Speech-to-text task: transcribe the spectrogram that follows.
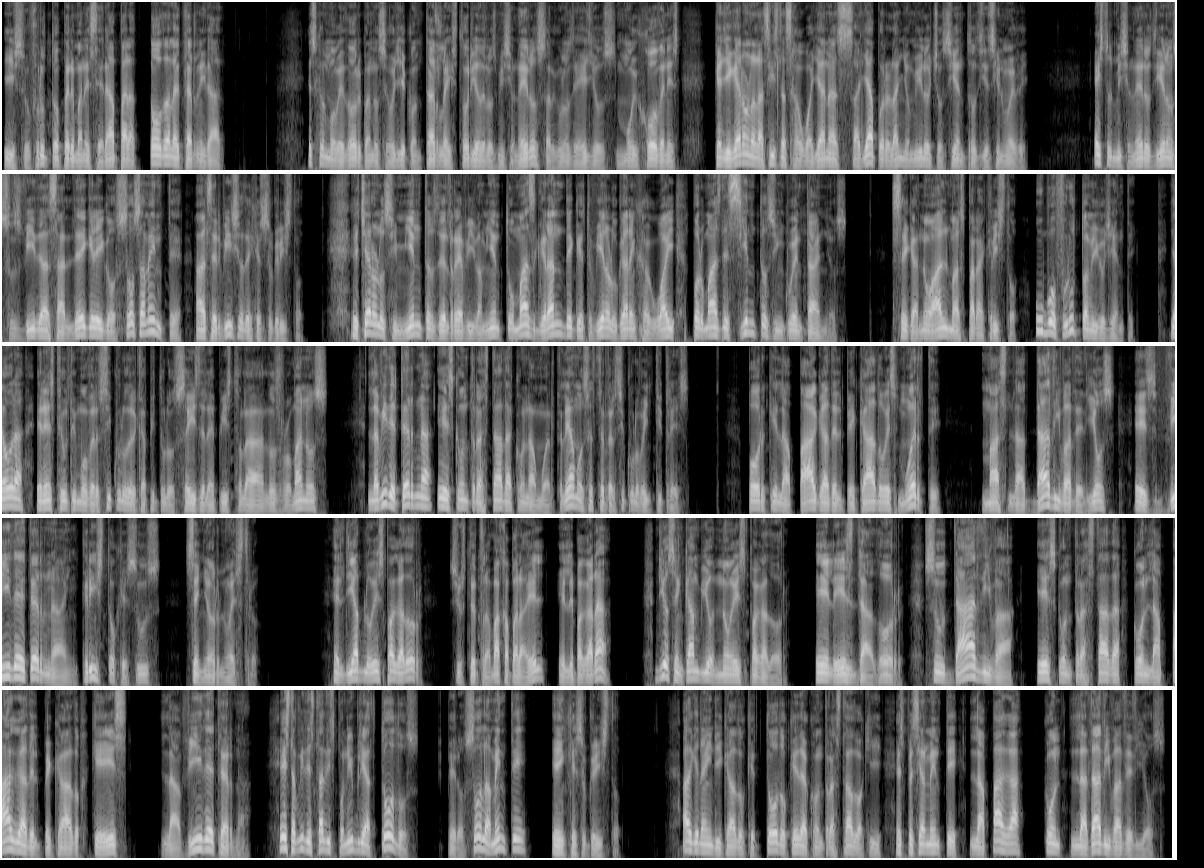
y su fruto permanecerá para toda la eternidad. Es conmovedor cuando se oye contar la historia de los misioneros, algunos de ellos muy jóvenes, que llegaron a las islas hawaianas allá por el año 1819. Estos misioneros dieron sus vidas alegre y gozosamente al servicio de Jesucristo. Echaron los cimientos del reavivamiento más grande que tuviera lugar en Hawái por más de 150 años se ganó almas para Cristo. Hubo fruto, amigo oyente. Y ahora, en este último versículo del capítulo 6 de la epístola a los romanos, la vida eterna es contrastada con la muerte. Leamos este versículo 23. Porque la paga del pecado es muerte, mas la dádiva de Dios es vida eterna en Cristo Jesús, Señor nuestro. El diablo es pagador. Si usted trabaja para él, él le pagará. Dios, en cambio, no es pagador. Él es dador. Su dádiva es contrastada con la paga del pecado, que es la vida eterna. Esta vida está disponible a todos, pero solamente en Jesucristo. Alguien ha indicado que todo queda contrastado aquí, especialmente la paga con la dádiva de Dios.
